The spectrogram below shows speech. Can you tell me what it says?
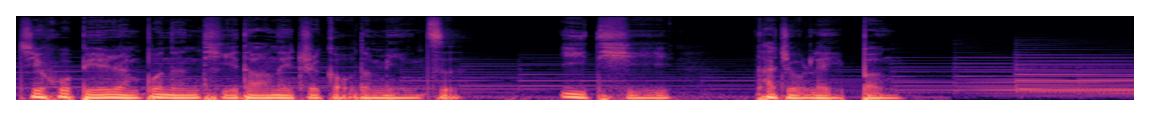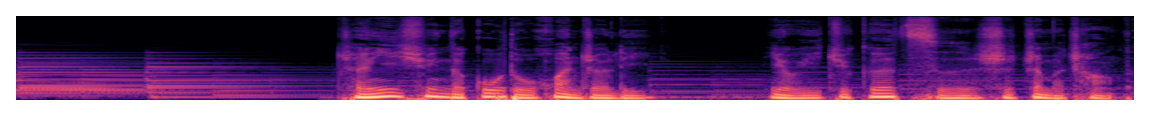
几乎别人不能提到那只狗的名字，一提他就泪崩。陈奕迅的《孤独患者》里。有一句歌词是这么唱的：“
